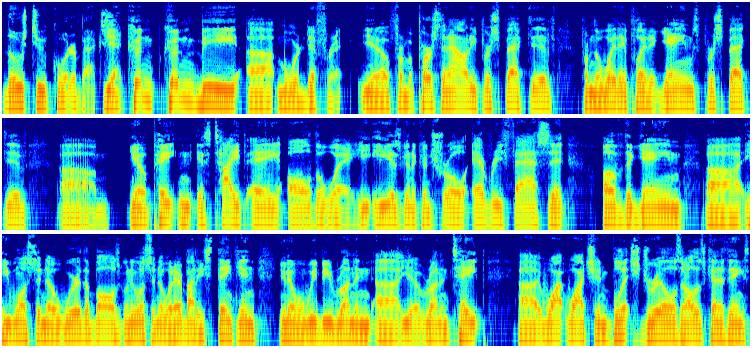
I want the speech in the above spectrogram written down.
those two quarterbacks. Yeah, couldn't, couldn't be, uh, more different, you know, from a personality perspective, from the way they play the games perspective. Um, you know, Peyton is type A all the way. He, he is going to control every facet of the game. Uh, he wants to know where the ball is going. He wants to know what everybody's thinking. You know, when we be running, uh, you know, running tape, uh, watching blitz drills and all those kind of things.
